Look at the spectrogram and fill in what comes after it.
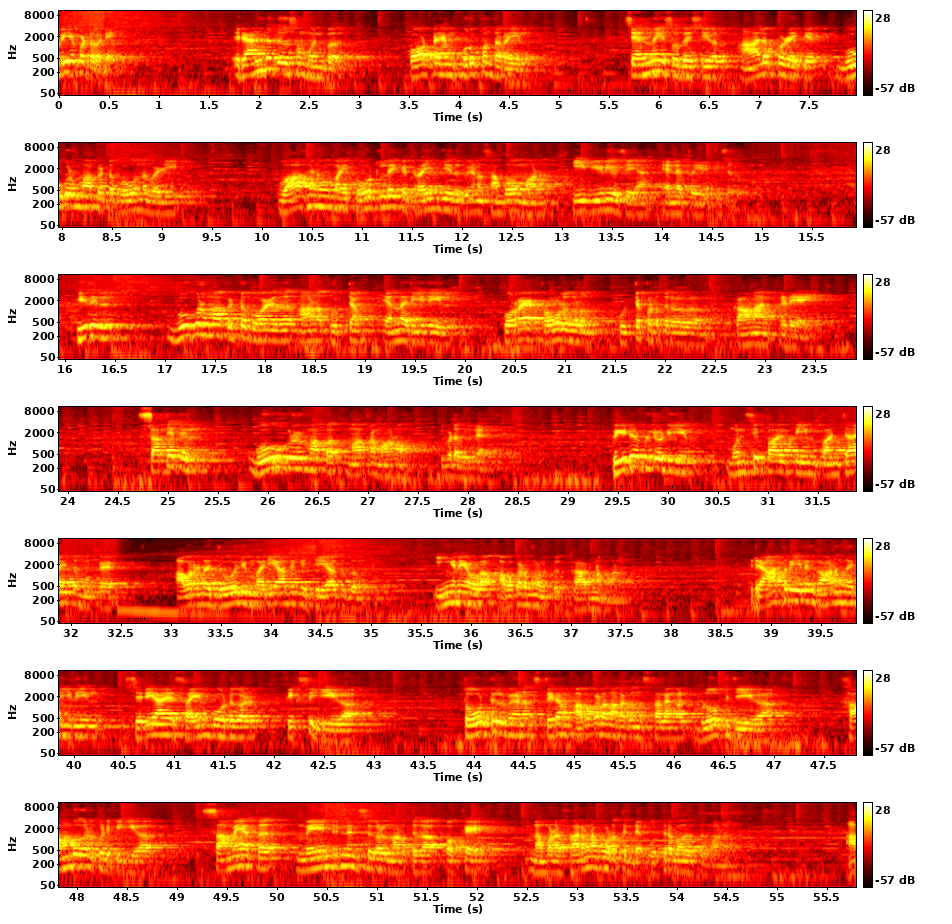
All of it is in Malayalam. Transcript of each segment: പ്രിയപ്പെട്ടവരെ രണ്ട് ദിവസം മുൻപ് കോട്ടയം കുറുപ്പന്തറയിൽ ചെന്നൈ സ്വദേശികൾ ആലപ്പുഴയ്ക്ക് ഗൂഗിൾ മാപ്പ് ഇട്ട് പോകുന്ന വഴി വാഹനവുമായി തോട്ടിലേക്ക് ഡ്രൈവ് ചെയ്ത് വീണ സംഭവമാണ് ഈ വീഡിയോ ചെയ്യാൻ എന്നെ പ്രേരിപ്പിച്ചത്. ഇതിൽ ഗൂഗിൾ മാപ്പ് ഇട്ട് പോയത് ആണ് കുറ്റം എന്ന രീതിയിൽ കുറേ ട്രോളുകളും കുറ്റപ്പെടുത്തലുകളും കാണാൻ ഇടയായി. സത്യത്തിൽ ഗൂഗിൾ മാപ്പ് മാത്രമാണോ ഇവിടെ വില്ലൻ? പി ഡബ്ല്യു ഡിയും മുനിസിപ്പാലിറ്റിയും പഞ്ചായത്തുമൊക്കെ അവരുടെ ജോലി മര്യാദയ്ക്ക് ചെയ്യാത്തതും ഇങ്ങനെയുള്ള അപകടങ്ങൾക്ക് കാരണമാണ്. രാത്രിയിലും കാണുന്ന രീതിയിൽ ശരിയായ സൈൻ ബോർഡുകൾ ഫിക്സ് ചെയ്യുക തോട്ടിൽ വീണ് സ്ഥിരം അപകടം നടക്കുന്ന സ്ഥലങ്ങൾ ബ്ലോക്ക് ചെയ്യുക ഹമ്പുകൾ പിടിപ്പിക്കുക സമയത്ത് മെയിന്റനൻസുകൾ നടത്തുക ഒക്കെ നമ്മുടെ ഭരണകൂടത്തിന്റെ ഉത്തരവാദിത്വമാണ്.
